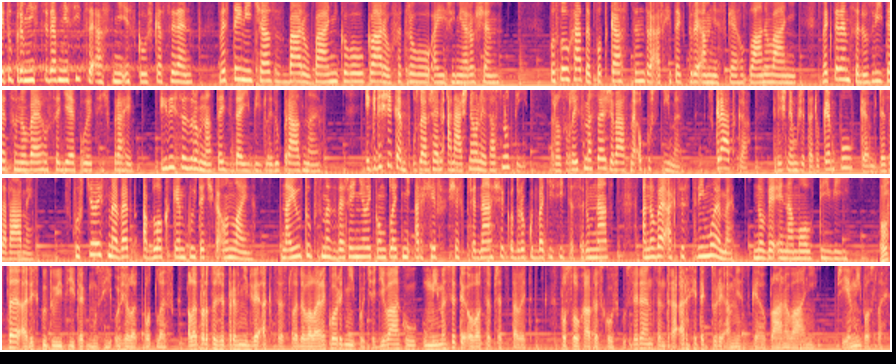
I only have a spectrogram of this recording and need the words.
Je tu první středa v měsíci a s ní i zkouška Siren. Ve stejný čas s Bárou Báníkovou, Klárou Fetrovou a Jiřím Jarošem. Posloucháte podcast Centra architektury a městského plánování, ve kterém se dozvíte, co nového se děje v ulicích Prahy, i když se zrovna teď zdají být lidu prázdné. I když je kemp uzavřen a náš neon je zasnutý, rozhodli jsme se, že vás neopustíme. Zkrátka, když nemůžete do kempu, kemp jde za vámi. Spustili jsme web a blog kempuj.online. Na YouTube jsme zveřejnili kompletní archiv všech přednášek od roku 2017 a nové akce streamujeme, nově i na MOL TV. Hosté a diskutující tak musí oželet potlesk, ale protože první dvě akce sledovala rekordní počet diváků, umíme si ty ovace představit. Posloucháte zkoušku Siren Centra architektury a městského plánování. Příjemný poslech.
